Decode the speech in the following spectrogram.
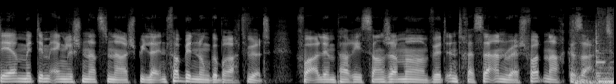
der mit dem englischen Nationalspieler in Verbindung gebracht wird. Vor allem Paris Saint-Germain wird Interesse an Rashford nachgesagt.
